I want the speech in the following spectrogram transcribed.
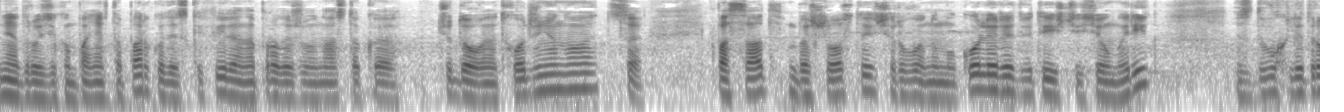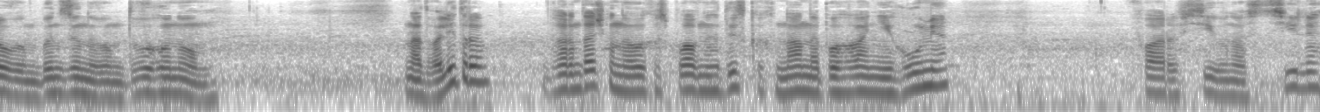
дня, друзі, компанія Автопарк, Одеська філія. На продажу у нас таке чудове надходження нове. Це Passat B6 в червоному кольорі 2007 рік з 2-літровим бензиновим двигуном на 2 літри. Гарантачка на легкосплавних дисках на непоганій гумі. Фари всі у нас цілі.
